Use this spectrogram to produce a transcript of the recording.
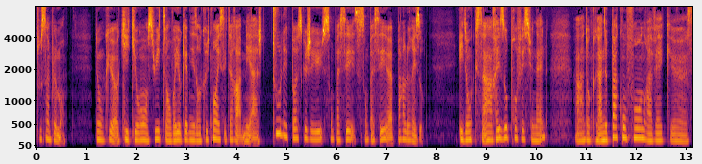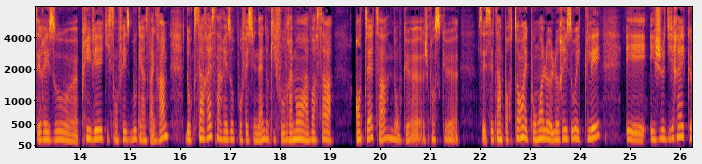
tout simplement. Donc, euh, qui, qui ont ensuite envoyé au cabinet de recrutement, etc. Mais à, tous les postes que j'ai eus sont passés, sont passés euh, par le réseau. Et donc, c'est un réseau professionnel. Hein, donc, à ne pas confondre avec ces réseaux privés qui sont Facebook et Instagram. Donc, ça reste un réseau professionnel. Donc, il faut vraiment avoir ça en tête. Hein. Donc, je pense que c'est important. Et pour moi, le, réseau est clé. Et, je dirais que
